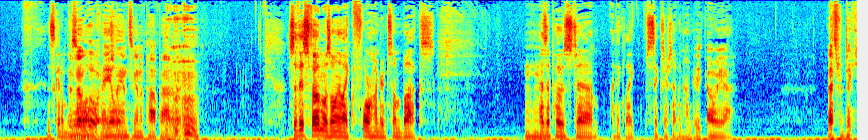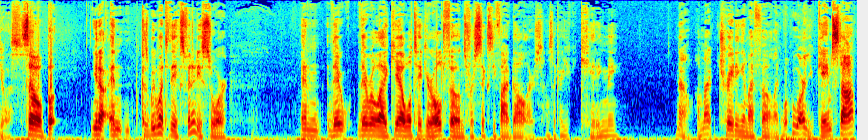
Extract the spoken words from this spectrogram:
It's gonna blow there's a little eventually. alien's gonna pop out of it. So this phone was only like four hundred some bucks, Mhm. as opposed to I think like six or seven hundred. Oh yeah. That's ridiculous. So, but you know, and because we went to the Xfinity store, and they they were like, "Yeah, we'll take your old phones for sixty five dollars." I was like, "Are you kidding me?" No, I'm not trading in my phone. Like, wh- who are you, GameStop?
